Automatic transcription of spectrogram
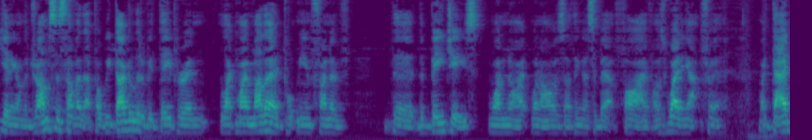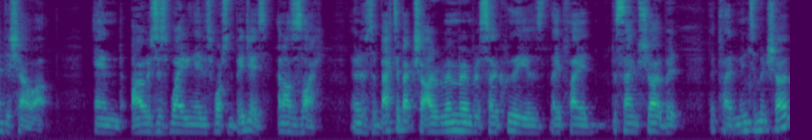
getting on the drums and stuff like that. But we dug a little bit deeper, and like my mother had put me in front of the the Bee Gees one night when I was I think I was about five. I was waiting up for my dad to show up, and I was just waiting there, just watching the Bee Gees, and I was just like, and it was a back to back show. I remember it so clearly. It was they played the same show, but they played an intimate show,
